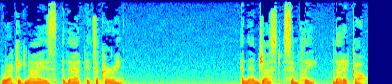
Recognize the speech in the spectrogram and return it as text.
recognize that it's occurring. And then just simply let it go.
